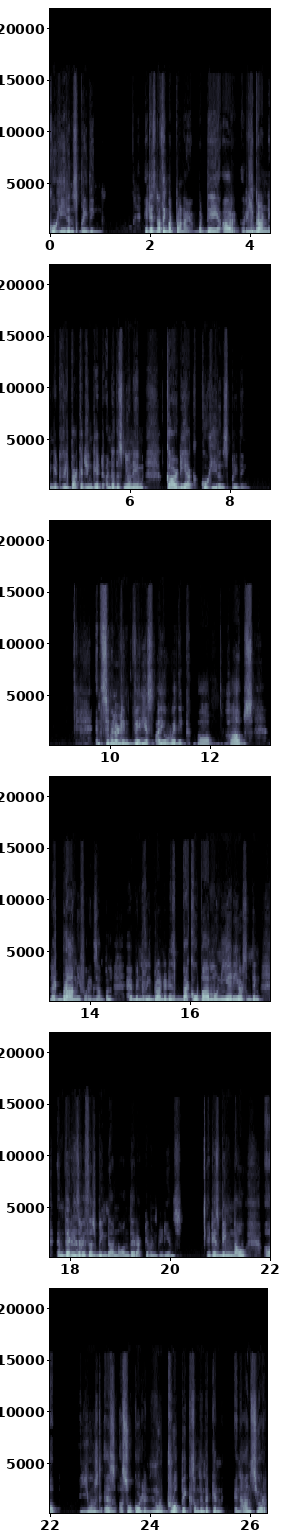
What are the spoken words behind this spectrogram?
coherence breathing. It is nothing but pranayam but they are rebranding it repackaging it under this new name cardiac coherence breathing. And similarly various ayurvedic uh, herbs like Brahmi, for example, have been rebranded as Bacopa Monnieri or something. And there is research being done on their active ingredients. It is being now uh, used as a so called nootropic, something that can enhance your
